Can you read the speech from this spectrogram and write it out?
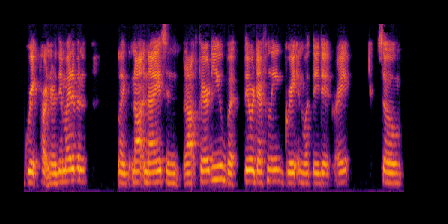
great partner. They might have been like not nice and not fair to you, but they were definitely great in what they did, right? So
